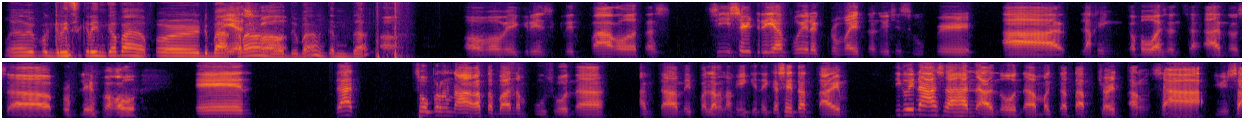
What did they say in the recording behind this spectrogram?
May pa-green screen ka pa for the background, Yes, oh, di ba? Ang ganda. Oo, may green screen pa ako. Tapos, si Sir Drian po yung nag-provide nun, which is super ah laking kabawasan sa ano sa problema ko. And that sobrang nakakataba ng puso na ang dami palang nakikinig. Kasi that time, hindi ko inaasahan na ano na magta-top chart ang sa yung sa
